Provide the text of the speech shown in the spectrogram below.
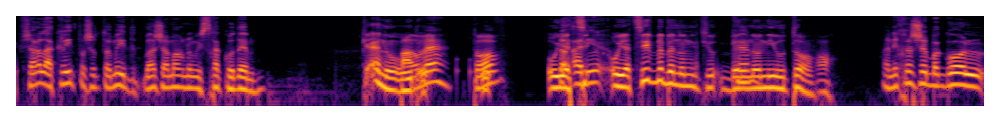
אפשר להקליט פשוט תמיד את מה שאמרנו במשחק קודם. כן, הוא- הוא- פרווה? טוב? הוא לא, יציב- אני- הוא יציב בבינוניות- בינוניותו. אני חושב שבגול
